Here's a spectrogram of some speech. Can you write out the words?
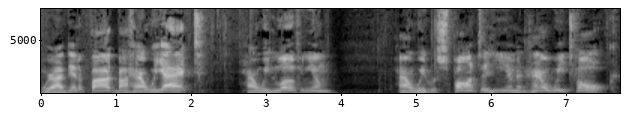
we're identified by how we act, how we love him, how we respond to Him, and how we talk.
